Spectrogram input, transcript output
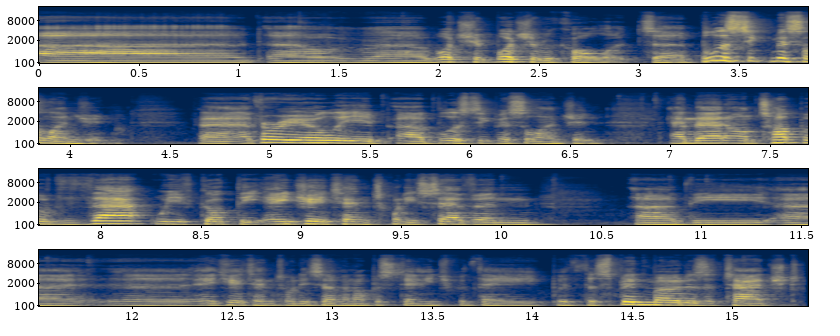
what, should, what should we call it? ballistic missile engine. a very early ballistic missile engine. And then on top of that, we've got the AJ-1027 uh, the uh, uh, AJ1027 upper stage with a with the spin motors attached,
